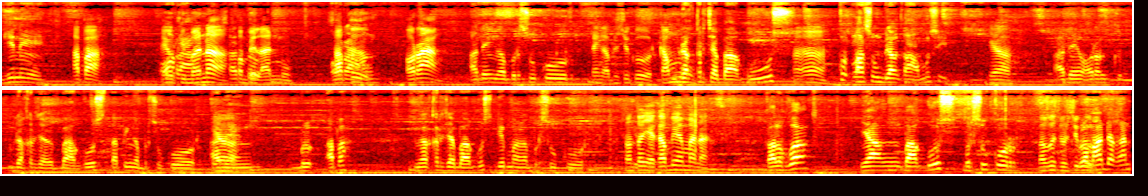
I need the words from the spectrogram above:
Gini, Apa? Orang, gimana satu. pembelaanmu? Satu, Orang. orang. ada yang nggak bersyukur. Saya nggak bersyukur. Kamu. Udah kerja bagus, Heeh. kok langsung bilang kamu sih? Ya. Ada yang orang ke- udah kerja bagus tapi nggak bersyukur. Ya. Ada yang bel- apa? Nggak kerja bagus dia malah bersyukur. Contohnya kamu yang mana? Kalau gua yang bagus bersyukur. Bagus bersyukur. Belum ada kan?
